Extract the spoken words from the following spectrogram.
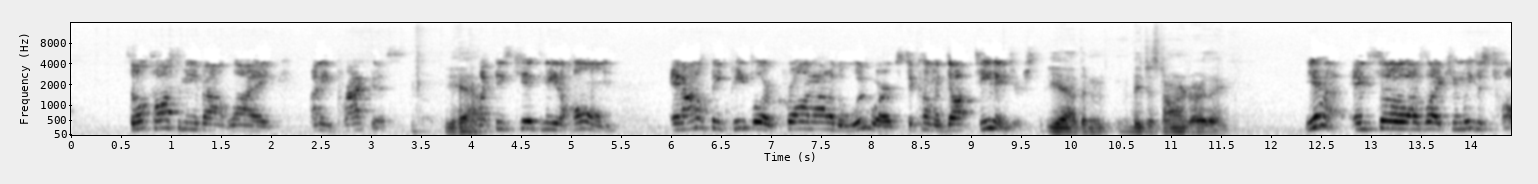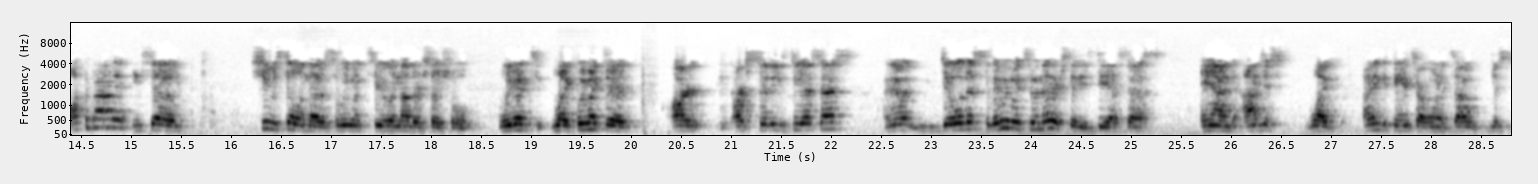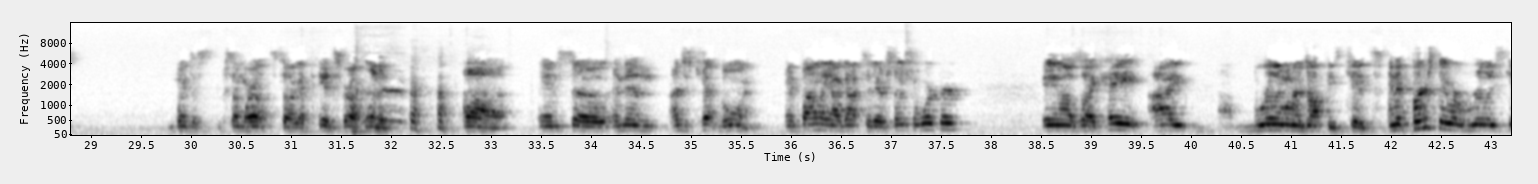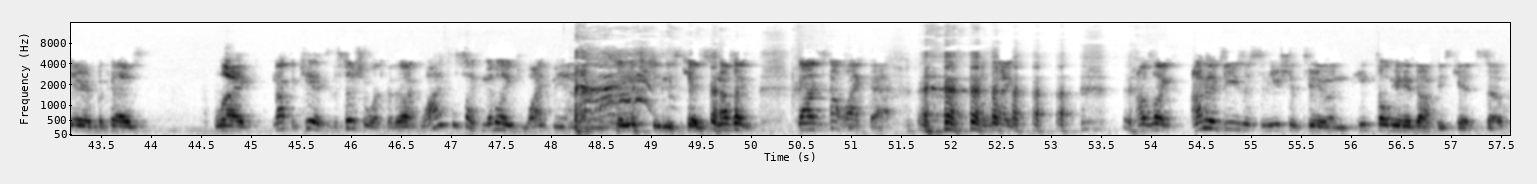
So don't talk to me about like I need practice. Yeah. Like these kids need a home, and I don't think people are crawling out of the woodworks to come adopt teenagers. yeah. Then they just aren't, are they? Yeah, and so I was like, can we just talk about it? And so she was still a no. So we went to another social. We went to like we went to our our city's DSS, and they went deal with us. So then we went to another city's DSS, and I just like I didn't get the answer I wanted, so I just went to somewhere else. So I got the answer I wanted. Uh, and so, and then I just kept going. And finally, I got to their social worker, and I was like, "Hey, I really want to adopt these kids." And at first, they were really scared because, like, not the kids, the social worker. They're like, "Why is this like middle-aged white man like, so interested in these kids?" And I was like, "God, it's not like that." I was like, "I know Jesus, and you should too." And he told me to adopt these kids, so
